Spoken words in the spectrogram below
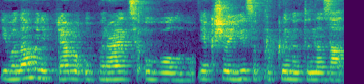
і вона мені прямо упирається у голову, якщо її запрокинути назад.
